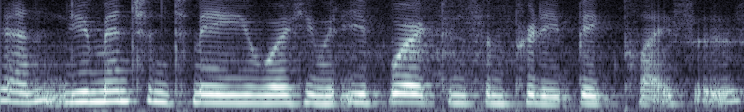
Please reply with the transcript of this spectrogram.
and you mentioned to me you're working with you've worked in some pretty big places,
